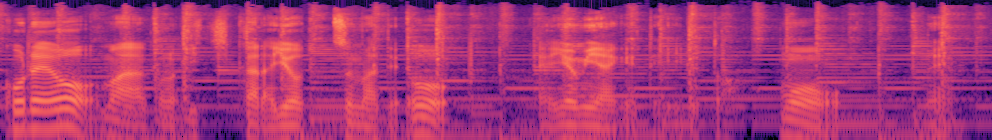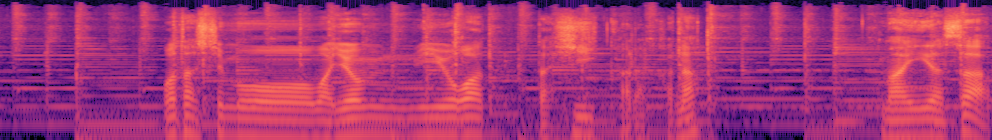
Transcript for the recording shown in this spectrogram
これを、まあ、この1から4つまでを読み上げていると。もうね、私もま読み終わった日からかな、毎朝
